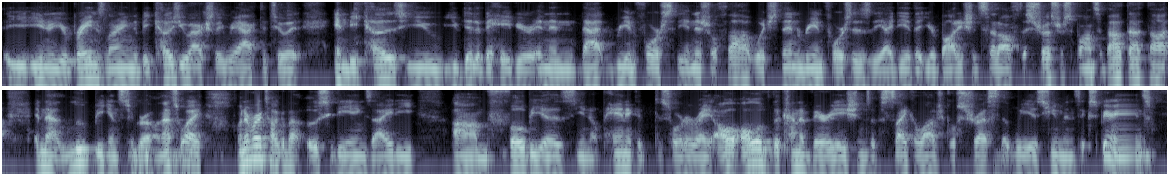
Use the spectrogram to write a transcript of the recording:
you, know your brain's learning that because you actually reacted to it and because you you did a behavior and then that reinforced the initial thought which then reinforces the idea that your body should set off the stress response about that thought and that loop begins to grow. And that's why whenever i talk about ocd anxiety um, phobias you know panic disorder right? All, all of the kind of variations of psychological stress that we as humans experience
